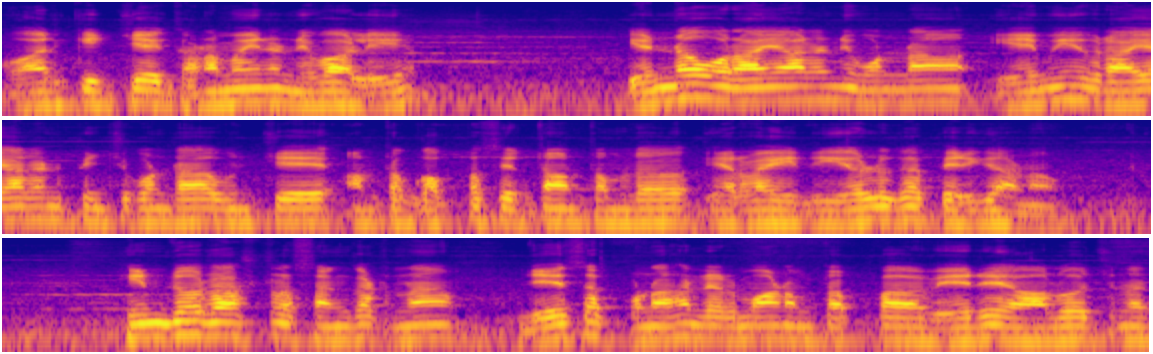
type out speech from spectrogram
వారికిచ్చే ఘనమైన నివాళి. ఎన్నో వ్రాయాలని ఉన్నా ఏమీ వ్రాయాలనిపించకుండా ఉంచే అంత గొప్ప సిద్ధాంతంలో ఇరవై ఐదు ఏళ్ళుగా పెరిగాను. హిందూ రాష్ట్ర సంఘటన దేశ పునర్నిర్మాణం తప్ప వేరే ఆలోచన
